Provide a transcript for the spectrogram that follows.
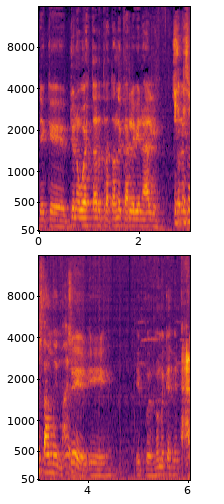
de que yo no voy a estar tratando de caerle bien a alguien. E- Solamente- Eso estaba muy mal. Sí, y, y pues no me caes bien. Ah,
